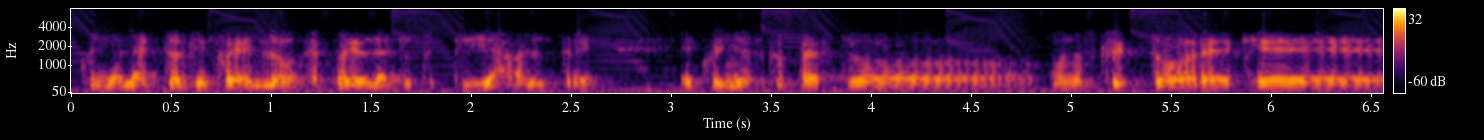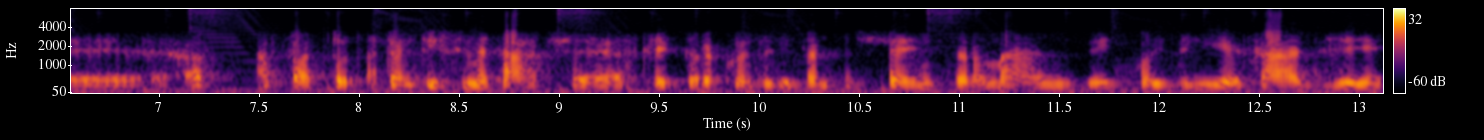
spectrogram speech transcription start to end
quindi ho letto anche quello e poi ho letto tutti gli altri e quindi ho scoperto uno scrittore che ha, ha fatto tantissime facce, ha scritto racconti di fantascienza, romanzi, poesie, saggi.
